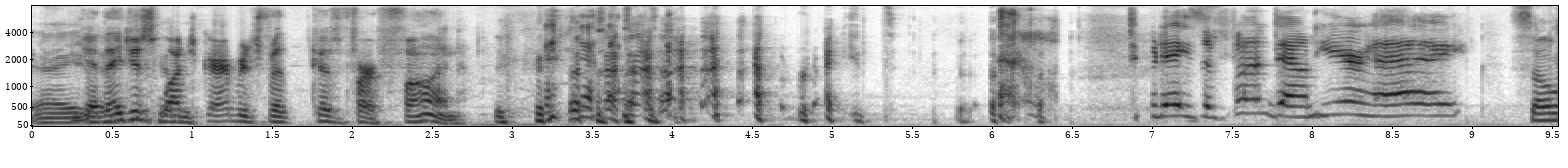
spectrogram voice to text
Uh, Yeah, they just watch garbage for because for fun. right. Two days of fun down here. Hey. So,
